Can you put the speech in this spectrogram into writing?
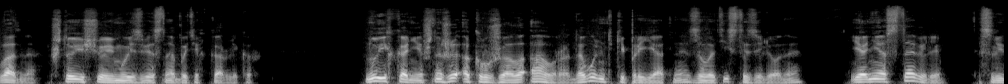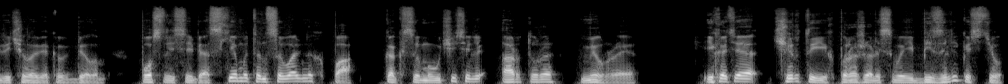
Ладно, что еще ему известно об этих карликах? Ну, их, конечно же, окружала аура, довольно-таки приятная, золотисто-зеленая. И они оставили, следы человека в белом, после себя схемы танцевальных па, как самоучители Артура Мюррея. И хотя черты их поражали своей безликостью,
